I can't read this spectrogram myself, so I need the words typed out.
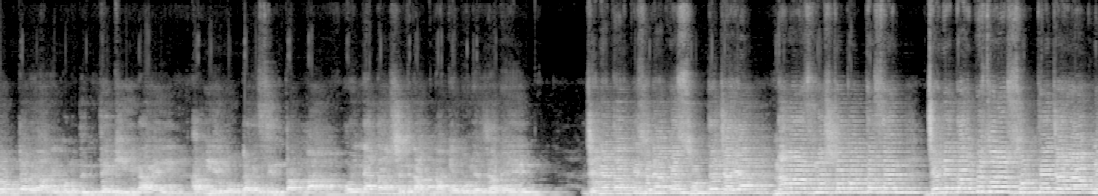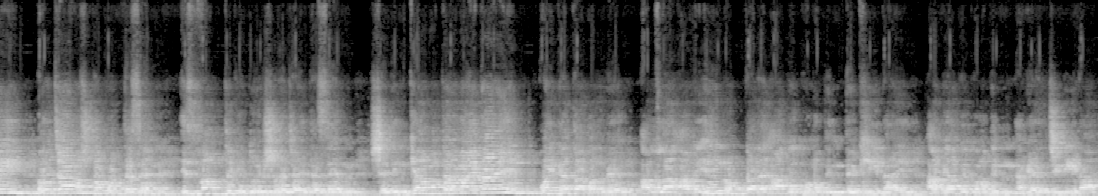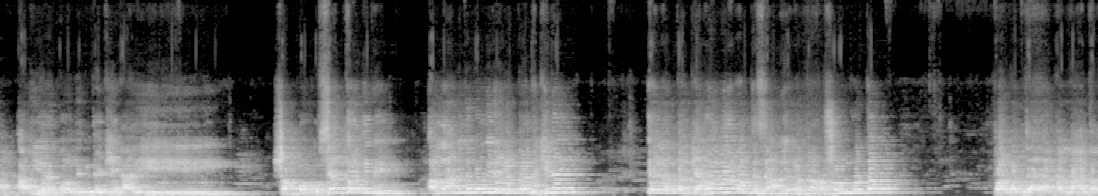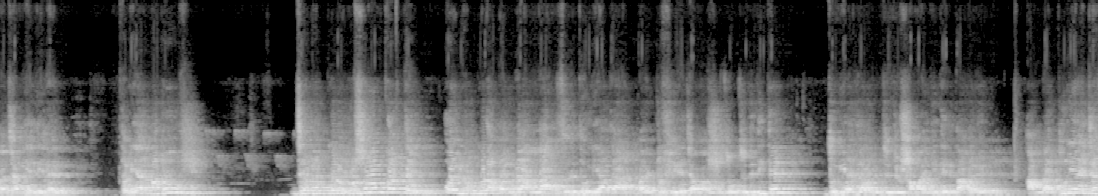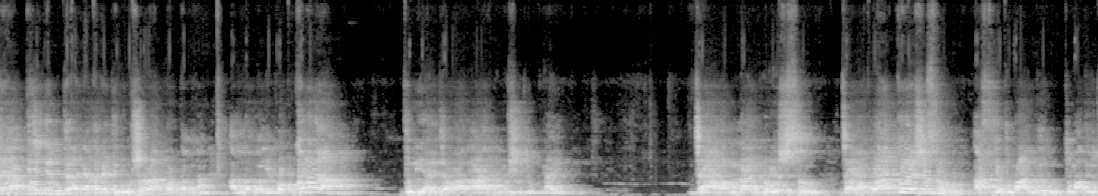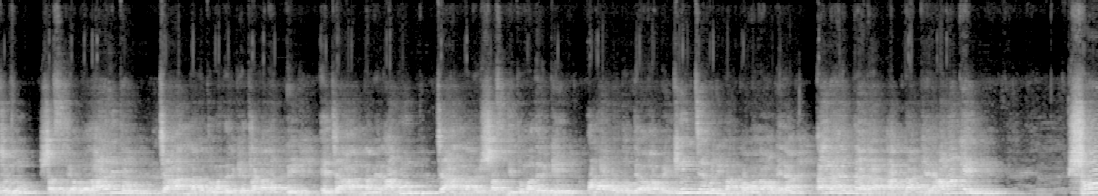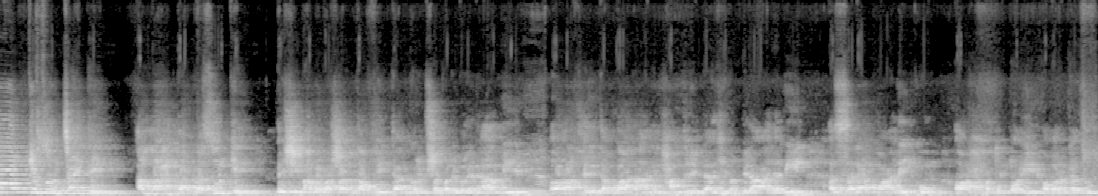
লোকটারে আমি কোনোদিন দেখি নাই। আমি এই লোকটাকে চিনতাম না। ওই নেতা সেদিন আপনাকে ভুলে যাবে। যে নেতার পিছনে আপনি ছুটতে যাইয়া নামাজ নষ্ট করতেছেন, যে রোজা নষ্ট করতেছেন, ইসলাম থেকে দূরে সরে যাইতেছেন, সেদিন কিয়ামতের ময়দানে ওই নেতা বলবে, আল্লাহ, আমি এই লোকটারে আগে কোনোদিন দেখি নাই, আমি আগে কোনোদিন, আমি এর চিনি না, আমি এর কোনোদিন দেখি নাই। সম্পর্ক সেট করে দিবে। আল্লাহ, আমি তো কোনোদিন এই লোকটা দেখি নাই। এই লোকটা কেন আমার বলতেছে আমি এই লোকটা অনুসরণ করতাম। পরবর্তী আয়াত আল্লাহ তাআলা জানিয়ে দিলেন, দুনিয়ার মানুষ যে লোকগুলো অনুসরণ করতে, ওই লোকগুলো বলবে, আল্লাহ, যদি দুনিয়াতে আর একবার একটু ফিরে যাওয়ার সুযোগ যদি দিতেন দুনিয়ায় যাওয়ার যদি সময় দিতে তাহলে আমরা দুনিয়ায় যাই না এই নেতা নেত্রীর অনুসরণ করতাম না। আল্লাহ বলে কখনো না। দুনিয়ায় যাওয়ার আর কোনো সুযোগ নাই। যা অন্যায় করে এসেছ যা অপরাধ করে এসেছ, আজকে তোমার তোমাদের জন্য শাস্তি অবধারিত। জাহান নামে তোমাদেরকে থাকা লাগবে। এ জাহান নামের আগুন জাহান নামের শাস্তি তোমাদেরকে অনাহত দেওয়া হবে। কিঞ্চে পরিমাণ কমানো হবে না। আল্লাহ তাআলা আপনাকে, আমাকে সব কিছুর চাইতে আল্লাহ তার রাসূলকে বেশি ভালোবাসার তৌফিক দান করেন সকলে বলেন আমিন। ও আখির দাওয়ানা আলহামদুলিল্লাহি রাব্বিল আলামিন। আসসালামু আলাইকুম ওয়া রাহমাতুল্লাহি ওয়া বারাকাতুহু।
